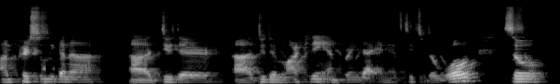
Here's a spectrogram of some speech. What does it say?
I'm personally gonna uh, do their uh, do their marketing and bring that NFT to the world. So,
